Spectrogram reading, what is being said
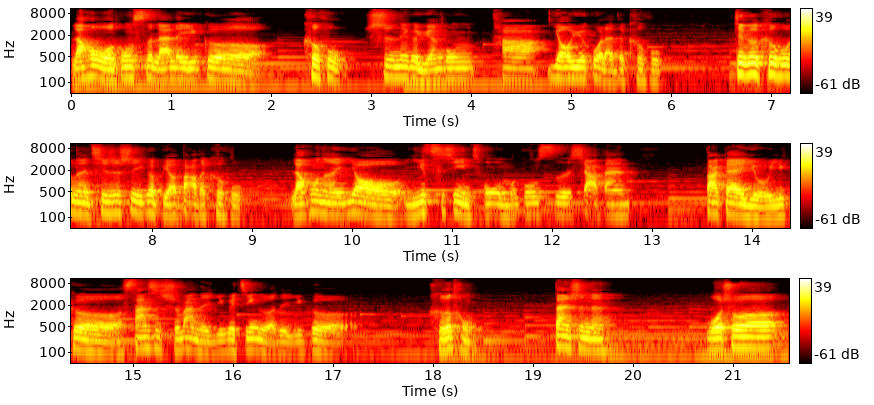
然后我公司来了一个客户，是那个员工他邀约过来的客户。这个客户呢，其实是一个比较大的客户，然后呢，要一次性从我们公司下单，大概有一个三四十万的一个金额的一个合同，但是呢，我说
